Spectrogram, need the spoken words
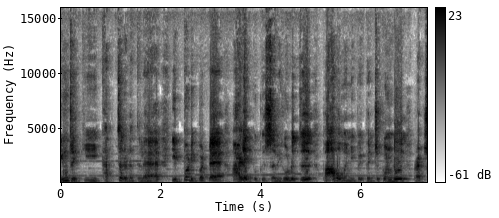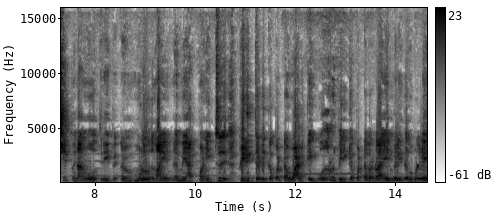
இன்றைக்கு கத்தரிடத்துல இப்படிப்பட்ட அழைப்புக்கு செவி கொடுத்து பாவ மன்னிப்பை பெற்றுக்கொண்டு ரட்சிப்பின் அனுபவத்திலே பெ- முழுவதுமாய் நம்மை அர்ப்பணித்து பிரித்தெடுக்கப்பட்ட வாழ்க்கை வேறு பிரிக்கப்பட்டவர்களா எங்களை தேவ பிள்ளை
